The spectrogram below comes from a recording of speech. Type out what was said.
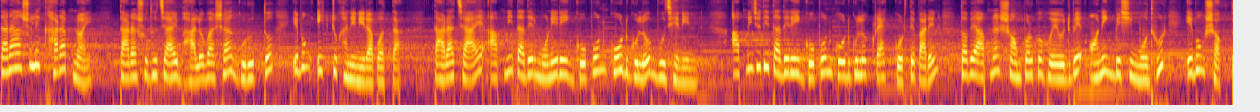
তারা আসলে খারাপ নয়। তারা শুধু চায় ভালোবাসা, গুরুত্ব এবং একটুখানি নিরাপত্তা। তারা চায় আপনি তাদের মনের এই গোপন কোডগুলো বুঝে নিন। আপনি যদি তাদের এই গোপন কোডগুলো ক্র্যাক করতে পারেন, তবে আপনার সম্পর্ক হয়ে উঠবে অনেক বেশি মধুর এবং শক্ত।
